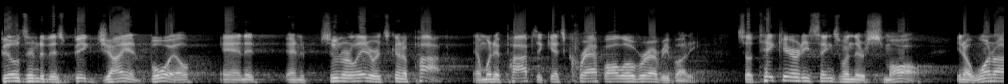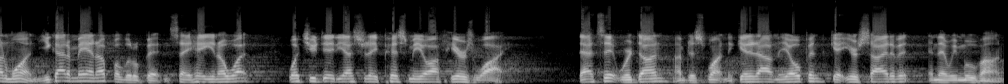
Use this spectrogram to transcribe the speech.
builds into this big giant boil, and it and sooner or later it's going to pop. And when it pops, it gets crap all over everybody. So take care of these things when they're small. You know, one on one. You got to man up a little bit and say, hey, you know what? What you did yesterday pissed me off. Here's why. That's it. We're done. I'm just wanting to get it out in the open, get your side of it, and then we move on.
